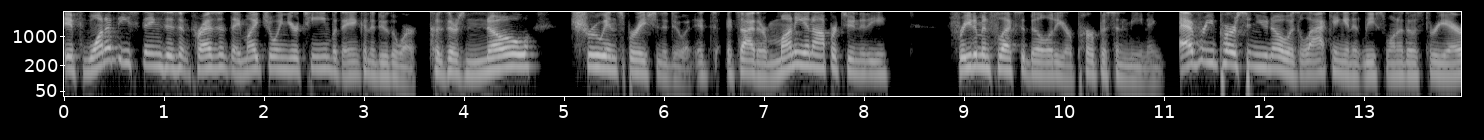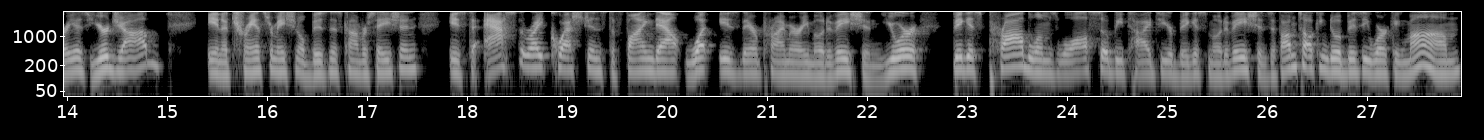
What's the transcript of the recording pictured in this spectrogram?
if one of these things isn't present, they might join your team, but they ain't going to do the work because there's no true inspiration to do it. It's it's either money and opportunity, freedom and flexibility, or purpose and meaning. Every person you know is lacking in at least one of those three areas. Your job in a transformational business conversation is to ask the right questions to find out what is their primary motivation. Your biggest problems will also be tied to your biggest motivations. If I'm talking to a busy working mom,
